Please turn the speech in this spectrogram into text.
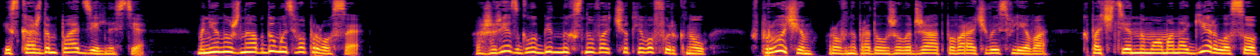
и с каждым по отдельности. Мне нужно обдумать вопросы». А жрец глубинных снова отчетливо фыркнул. «Впрочем», — ровно продолжила Джад, поворачиваясь влево, — «к почтенному Амана Герлосу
